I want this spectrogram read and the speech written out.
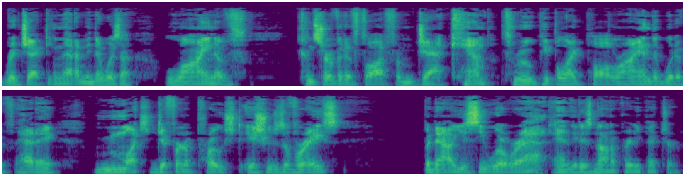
rejecting that. I mean, there was a line of conservative thought from Jack Kemp through people like Paul Ryan that would have had a much different approach to issues of race. But now you see where we're at, and it is not a pretty picture.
